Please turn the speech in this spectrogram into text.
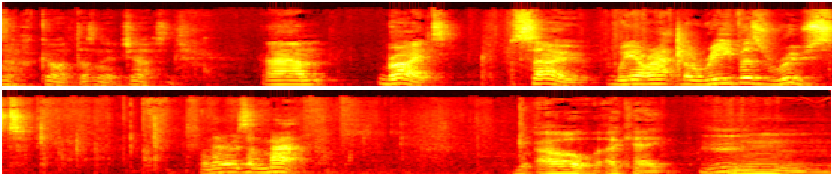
Oh God, doesn't it just? Um, right. So we are at the Reaver's Roost, and there is a map. Oh, okay. Hmm.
